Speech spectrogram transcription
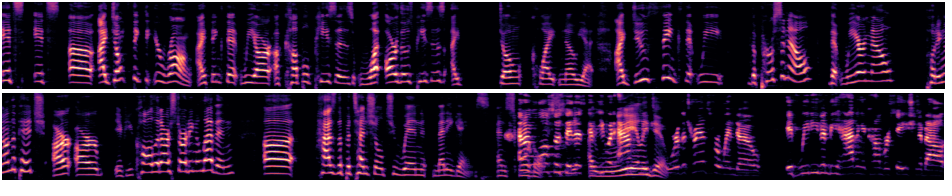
it's it's uh I don't think that you're wrong. I think that we are a couple pieces. What are those pieces? I don't quite know yet. I do think that we the personnel that we are now putting on the pitch, our our if you call it our starting 11, uh has the potential to win many games and score And I will goals. also say this: if I you had really asked me do. before the transfer window, if we'd even be having a conversation about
